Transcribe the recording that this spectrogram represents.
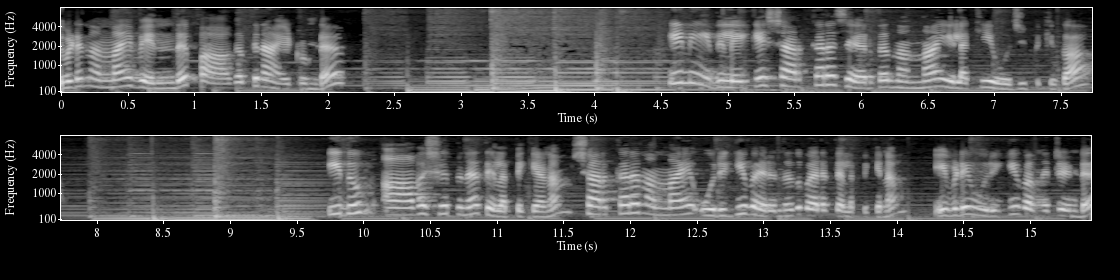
ഇവിടെ നന്നായി വെന്ത് പാകത്തിനായിട്ടുണ്ട്. ഇനി ഇതിലേക്ക് ശർക്കര ചേർത്ത് നന്നായി ഇളക്കി യോജിപ്പിക്കുക. ഇതും ആവശ്യത്തിന് തിളപ്പിക്കണം. ശർക്കര നന്നായി ഉരുകി വരുന്നത് വരെ തിളപ്പിക്കണം. ഇവിടെ ഉരുകി വന്നിട്ടുണ്ട്.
